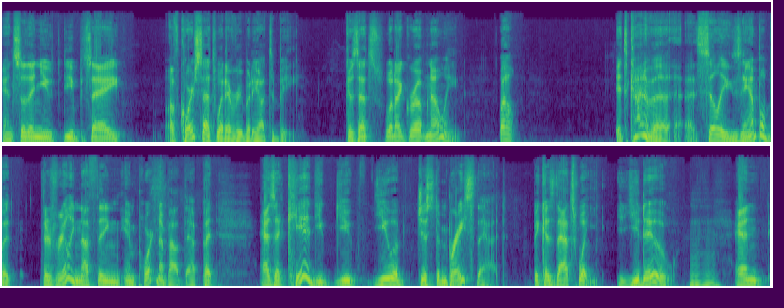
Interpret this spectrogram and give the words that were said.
And so then you you say, of course that's what everybody ought to be, because that's what I grew up knowing. Well, it's kind of a, a silly example, but there's really nothing important about that. But as a kid, you you you have just embrace that because that's what you do. Mm-hmm. And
